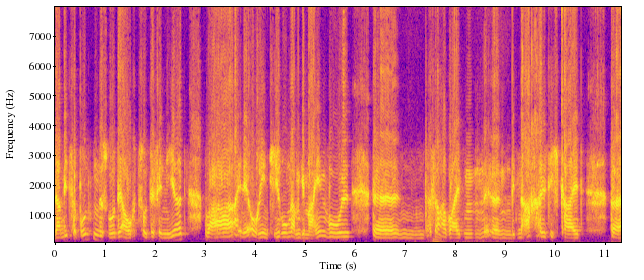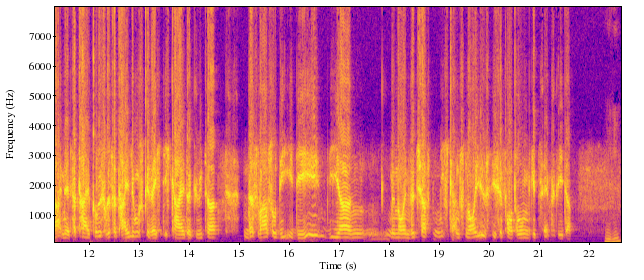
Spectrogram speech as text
Damit verbunden, das wurde auch so definiert, war eine Orientierung am Gemeinwohl, äh, das Arbeiten äh, mit Nachhaltigkeit, eine Verteil größere Verteilungsgerechtigkeit der Güter. Das war so die Idee, die ja in der neuen Wirtschaft nicht ganz neu ist. Diese Forderungen gibt es ja immer wieder. Mhm.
